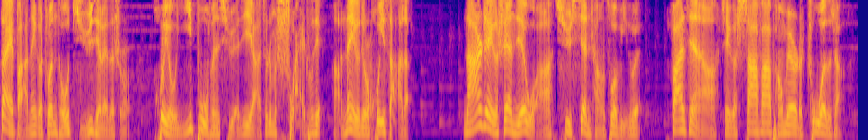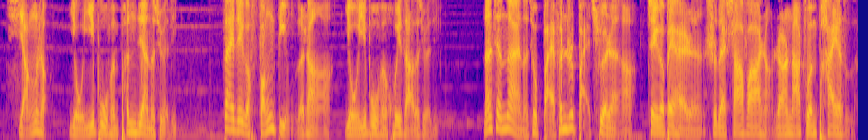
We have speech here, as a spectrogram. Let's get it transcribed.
再把那个砖头举起来的时候，会有一部分血迹啊，就这么甩出去啊，那个就是挥洒的。拿着这个实验结果啊，去现场做比对，发现啊，这个沙发旁边的桌子上、墙上有一部分喷溅的血迹。在这个房顶子上啊，有一部分挥洒的血迹。那现在呢，就百分之百确认啊，这个被害人是在沙发上让人拿砖拍死的。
